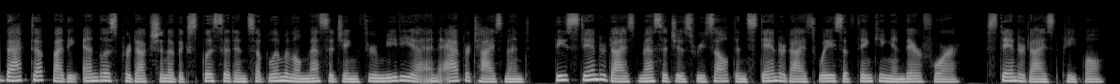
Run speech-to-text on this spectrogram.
Backed up by the endless production of explicit and subliminal messaging through media and advertisement, these standardized messages result in standardized ways of thinking and therefore, standardized people.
